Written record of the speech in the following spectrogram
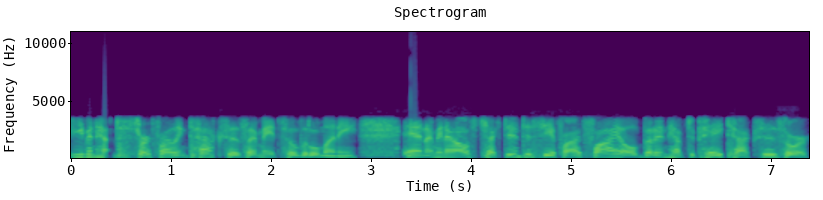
even had to start filing taxes. I made so little money. And I mean, I always checked in to see if I filed, but I didn't have to pay taxes or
